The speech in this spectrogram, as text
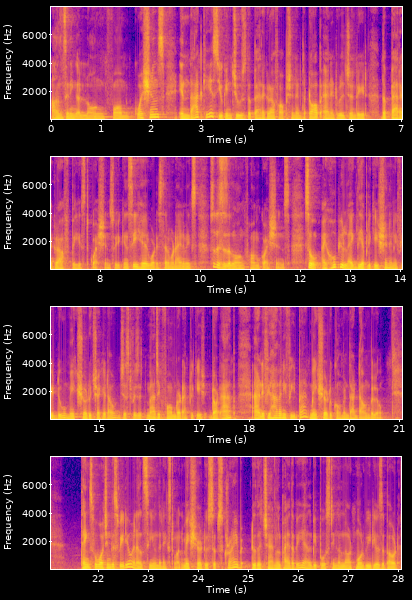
answering a long form questions. In that case, you can choose the paragraph option at the top and it will generate the paragraph based question. So you can see here what is thermodynamics. So this is a long form questions. So I hope you like the application and if you do, make sure to check it out. Just visit magicform.application app and if you have any feedback make sure to comment that down below Thanks for watching this video and I'll see you in the next one. Make sure to subscribe to the channel by the way. I'll be posting a lot more videos about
